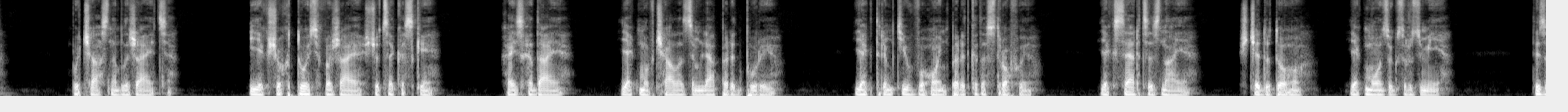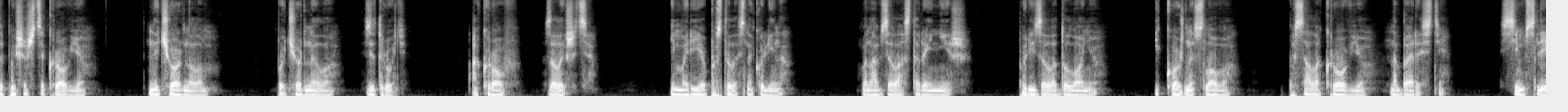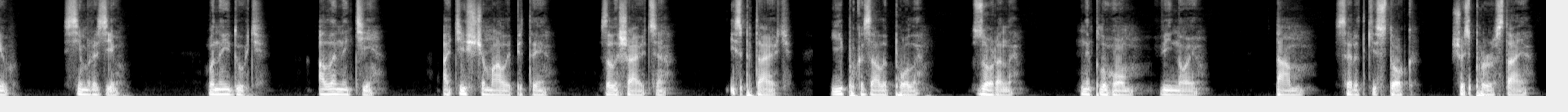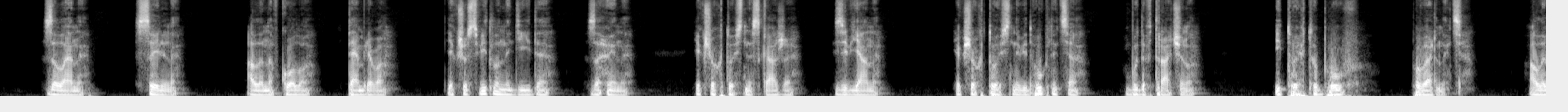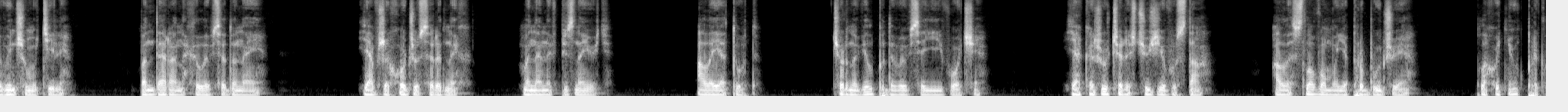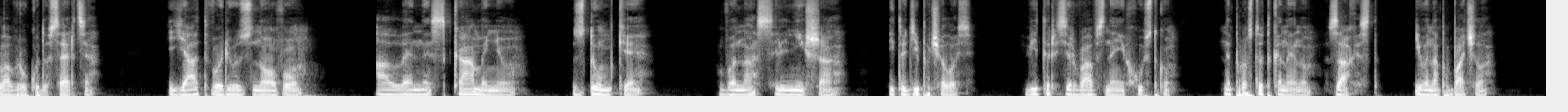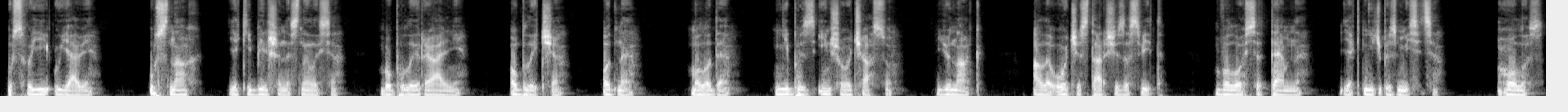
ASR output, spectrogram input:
бо час наближається. І якщо хтось вважає, що це казки, хай згадає, як мовчала земля перед бурею, як тремтів вогонь перед катастрофою, як серце знає ще до того, як мозок зрозуміє. Ти запишеш це кров'ю, не чорнилом, бо чорнило зітруть, а кров залишиться. І Марія опустилась на коліна. Вона взяла старий ніж, порізала долоню, і кожне слово писала кров'ю на бересті. Сім слів, сім разів. Вони йдуть, але не ті, а ті, що мали піти, залишаються і спитають. Їй показали поле, зоране, не плугом, війною. Там, серед кісток, щось проростає, зелене, сильне, але навколо темрява. Якщо світло не дійде, загине. Якщо хтось не скаже, зів'яне. Якщо хтось не відгукнеться, буде втрачено. І той, хто був, повернеться, але в іншому тілі. Бандера нахилився до неї. Я вже ходжу серед них, мене не впізнають. Але я тут. Чорновіл подивився їй в очі. Я кажу через чужі вуста, але слово моє пробуджує. Плахотнюк приклав руку до серця. Я творю знову, але не з каменю, з думки. Вона сильніша. І тоді почалось. Вітер зірвав з неї хустку. Не просто тканину, захист. І вона побачила у своїй уяві, у снах, які більше не снилися, бо були реальні, обличчя одне, молоде, ніби з іншого часу, юнак, але очі старші за світ, волосся темне, як ніч без місяця. Голос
